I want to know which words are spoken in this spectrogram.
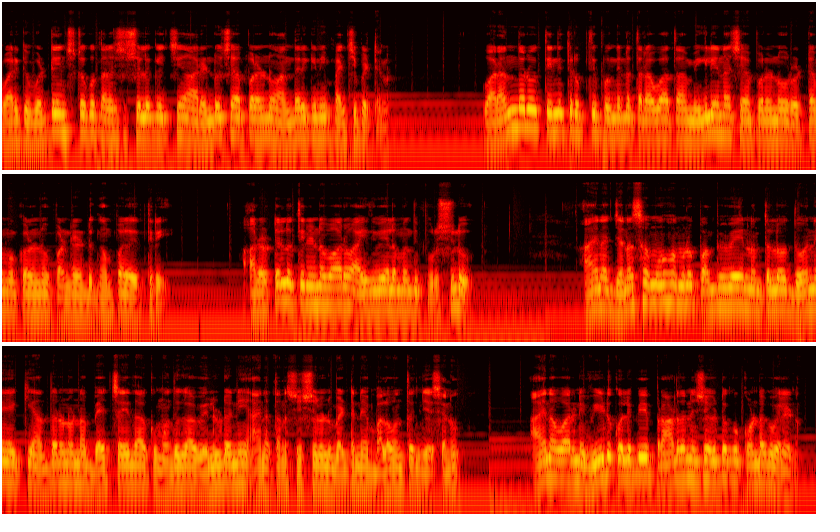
వారికి వడ్డించుటకు తన శిష్యులకు ఇచ్చి ఆ రెండు చేపలను అందరికీ పంచిపెట్టాను. వారందరూ తిని తృప్తి పొందిన తర్వాత మిగిలిన చేపలను రొట్టె ముక్కలను పన్నెండు గంపలు ఎత్తిరి. ఆ రొట్టెలు తినిన వారు ఐదు వేల మంది పురుషులు. ఆయన జనసమూహమును పంపివేయనంతలో దోణి ఎక్కి అందరనున్న బేచ్చైదాకు ముందుగా వెలుడని ఆయన తన శిష్యులను వెంటనే బలవంతం చేశాను ఆయన వారిని వీడు కొలిపి ప్రార్థన చేయుటకు కొండకు వెళ్ళాను.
